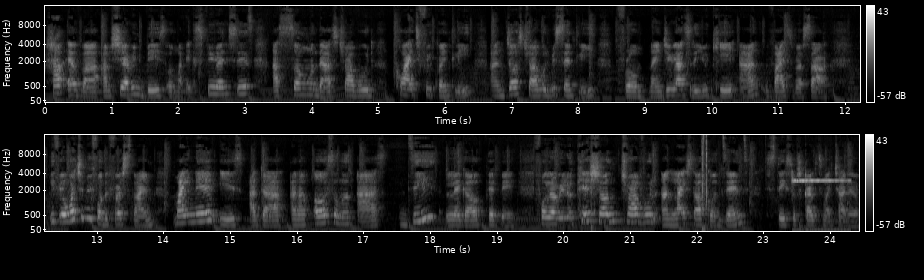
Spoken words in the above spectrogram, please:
However, I'm sharing based on my experiences as someone that has traveled quite frequently and just traveled recently from Nigeria to the UK and vice versa. If you're watching me for the first time, my name is Ada and I'm also known as the Legal Pepper. For your relocation, travel and lifestyle content, stay subscribed to my channel.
